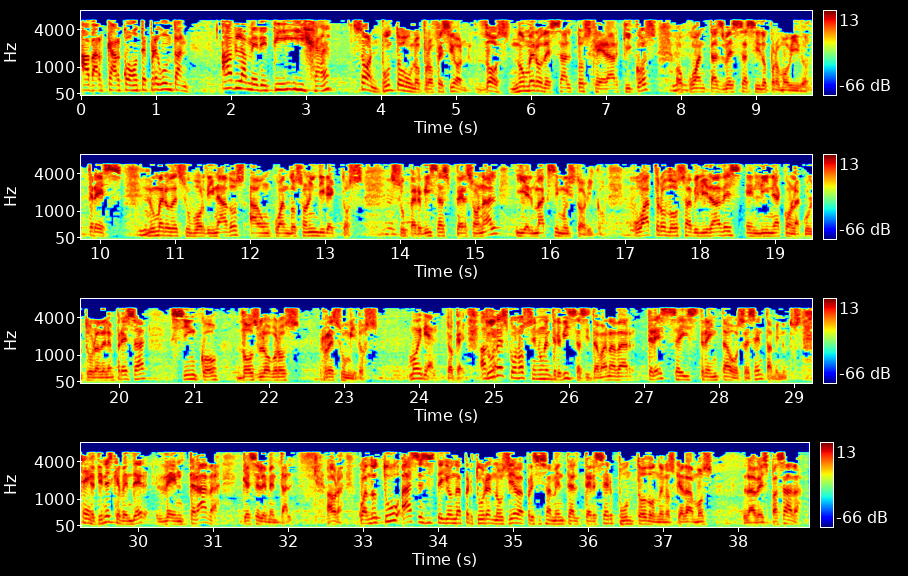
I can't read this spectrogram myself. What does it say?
abarcar cuando te preguntan, háblame de ti, hija, Son. Punto uno, profesión. Dos, número de saltos jerárquicos o cuántas veces ha sido promovido. Tres, número de subordinados aun cuando son indirectos. Supervisas personal y el máximo histórico. Cuatro, dos habilidades en línea con la cultura de la empresa. Cinco, dos logros resumidos. Muy bien. Ok. Tú desconoces en una entrevista si te van a dar 3, 6, 30 o 60 minutos. Sí. Te tienes que vender de entrada, que es elemental. Ahora, cuando tú haces este guion de apertura, nos lleva precisamente al tercer punto donde nos quedamos la vez pasada.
